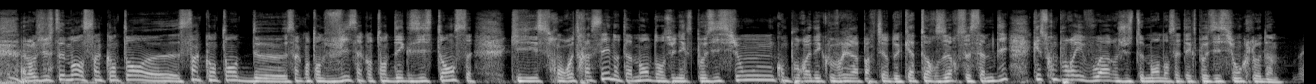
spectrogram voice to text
Alors justement, 50 ans, 50 euh, ans de 50 ans de vie, 50 ans d'existence, qui seront retracés notamment dans une exposition qu'on pourra découvrir à partir de 14 h ce samedi. Qu'est-ce qu'on pourrait y voir justement dans cette exposition, Claude? Bah,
